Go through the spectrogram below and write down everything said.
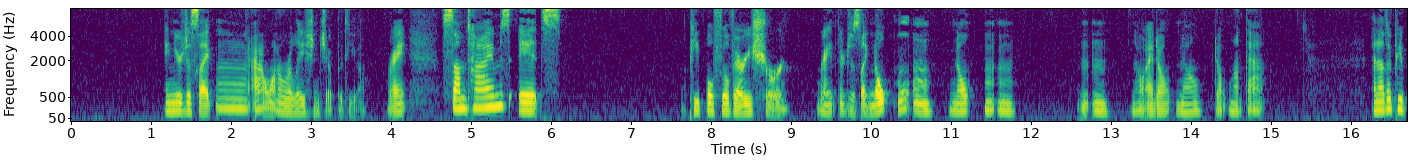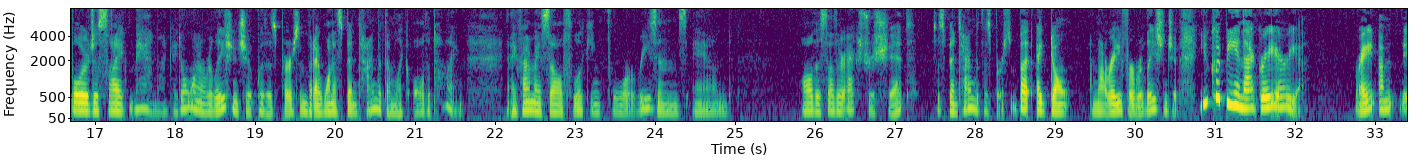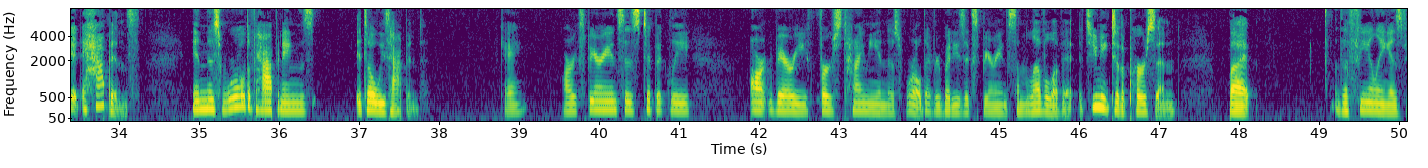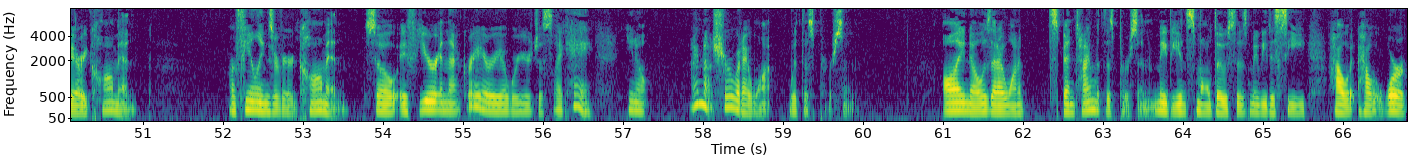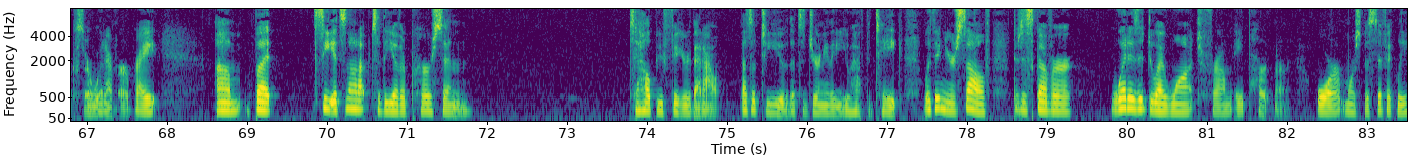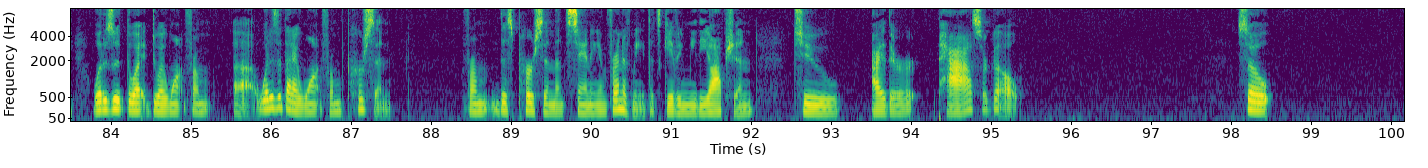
And you're just like mm, i don't want a relationship with you right? Sometimes it's people feel very sure right? They're just like nope mm-mm, nope mm-mm, mm-mm, no i don't no don't want that. And other people are just like, man, like I don't want a relationship with this person, but I want to spend time with them like all the time. And I find myself looking for reasons and all this other extra shit to spend time with this person, but I don't I'm not ready for a relationship. You could be in that gray area, right? I'm, it happens. In this world of happenings, it's always happened. Okay? Our experiences typically aren't very first timey in this world. Everybody's experienced some level of it. It's unique to the person, but the feeling is very common. Our feelings are very common. So if you're in that gray area where you're just like, hey, you know, I'm not sure what I want with this person. All I know is that I want to spend time with this person, maybe in small doses, maybe to see how it how it works or whatever, right? Um, but see, it's not up to the other person to help you figure that out. That's up to you. That's a journey that you have to take within yourself to discover what is it do I want from a partner, or more specifically, what is it do I do I want from uh, what is it that I want from a person, from this person that's standing in front of me, that's giving me the option to either pass or go. So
